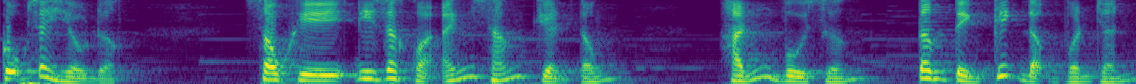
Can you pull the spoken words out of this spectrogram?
cũng sẽ hiểu được. Sau khi đi ra khỏi ánh sáng truyền tống, Hắn vui sướng, Tâm tình kích động vấn chấn.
